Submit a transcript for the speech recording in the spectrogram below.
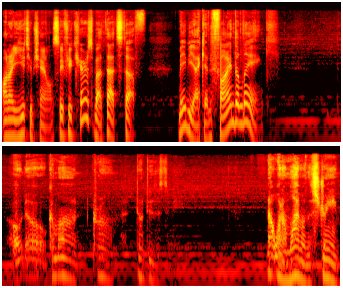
on our YouTube channel. So if you're curious about that stuff, maybe I can find the link. Oh no, come on, Chrome, don't do this to me. Not when I'm live on the stream.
